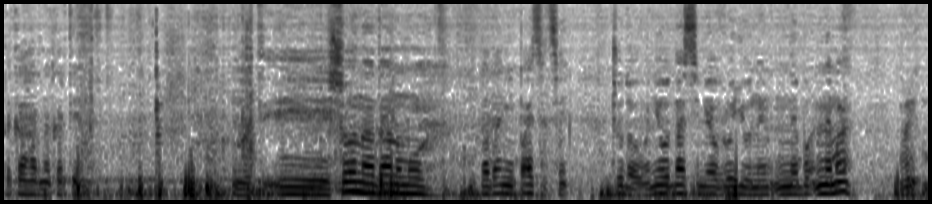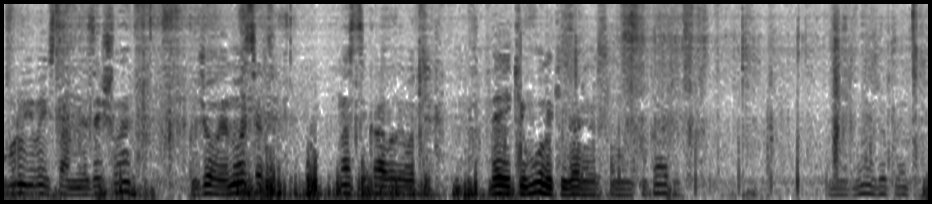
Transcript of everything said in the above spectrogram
така гарна картина. От. І що на даному на даній пасіці чудово. Ні одна сім'я в рою не, не, нема, в руйовий стан не зайшла, бджоли носять. Нас цікавили от деякі вулики, я вам покажу. От, Вони вже принципі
